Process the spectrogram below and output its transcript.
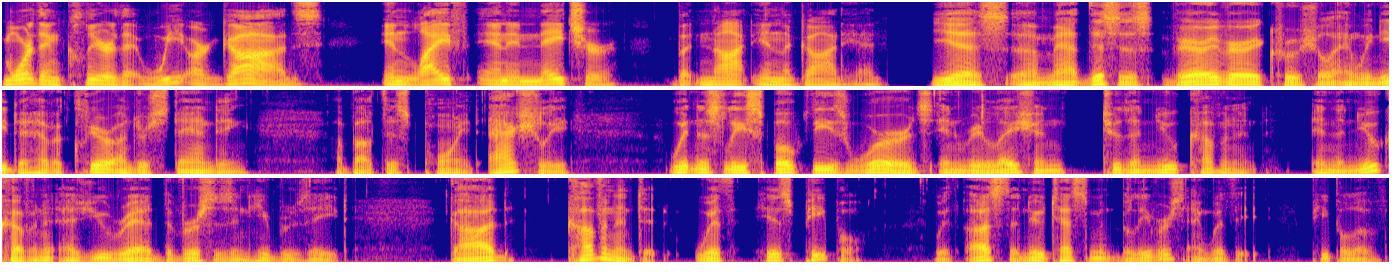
more than clear that we are God's in life and in nature, but not in the Godhead. Yes, uh, Matt, this is very, very crucial, and we need to have a clear understanding about this point. Actually, Witness Lee spoke these words in relation to the new covenant. In the new covenant, as you read the verses in Hebrews 8, God covenanted with his people, with us, the New Testament believers, and with the people of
